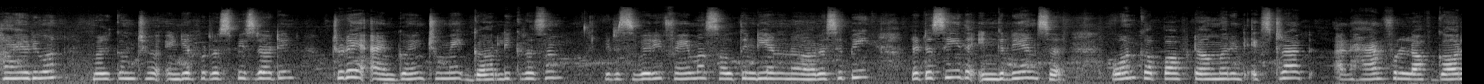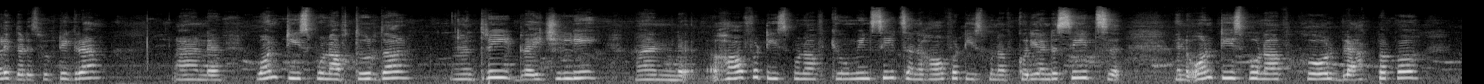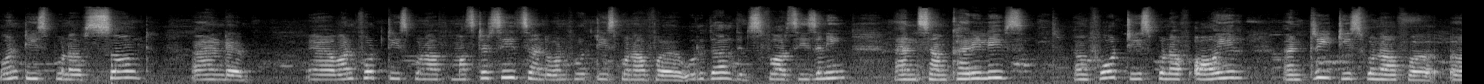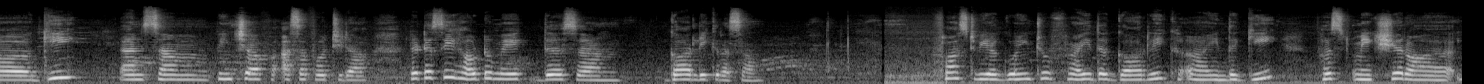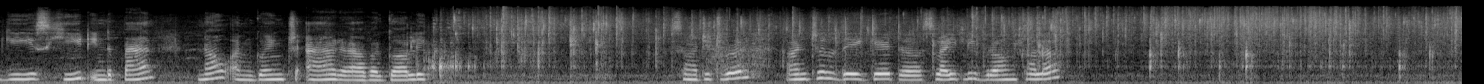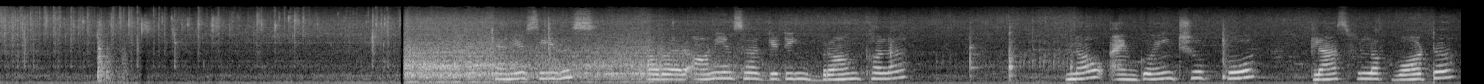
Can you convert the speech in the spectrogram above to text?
Hi everyone, welcome to IndiaFoodRecipes.in. Today I am going to make garlic rasam. It is very famous South Indian uh, recipe. Let us see the ingredients. Uh, 1 cup of tamarind extract and a handful of garlic that is 50 gram and uh, 1 teaspoon of tur dal, uh, 3 dry chilli and half a teaspoon of cumin seeds and half a teaspoon of coriander seeds and 1 teaspoon of whole black pepper 1 teaspoon of salt and uh, uh, 1 4 teaspoon of mustard seeds and 1 4 teaspoon of uh, urad that's for seasoning and some curry leaves. And 4 teaspoon of oil and 3 teaspoon of uh, uh, ghee and some pinch of asafoetida let us see how to make this um, garlic rasam. First we are going to fry the garlic uh, in the ghee first make sure uh, ghee is heat in the pan. Now I'm going to add our garlic. Sort it well until they get a slightly brown color. Can you see this? Our onions are getting brown color. Now I'm going to pour glass full of water.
